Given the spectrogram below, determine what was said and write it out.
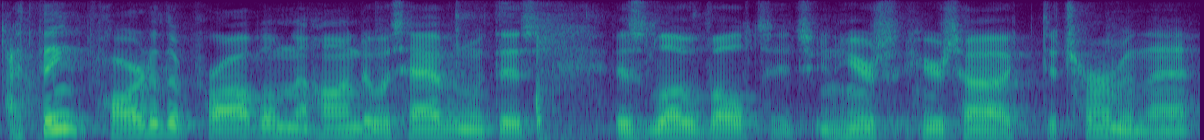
I think part of the problem that Honda was having with this is low voltage. And here's, here's how I determined that.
